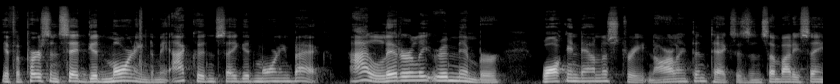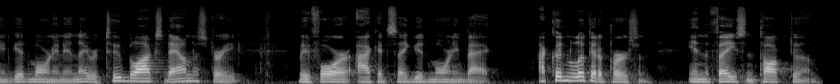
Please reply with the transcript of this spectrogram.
If a person said good morning to me, I couldn't say good morning back. I literally remember walking down the street in Arlington, Texas, and somebody saying good morning, and they were two blocks down the street before I could say good morning back. I couldn't look at a person in the face and talk to them.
